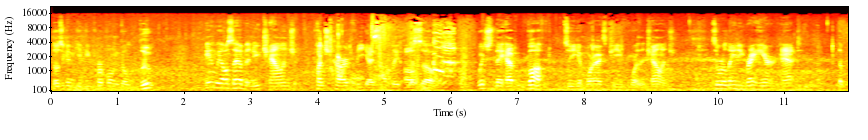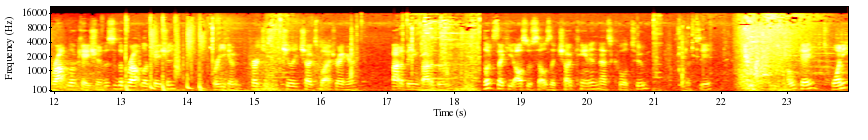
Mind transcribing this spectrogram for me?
Those are going to give you purple and gold loot. And we also have a new challenge punch card for you guys to complete also, which they have buffed so you get more XP for the challenge. So we're landing right here at the Brat location. This is the Brat location where you can purchase the Chili Chug Splash right here. Bada bing, bada boom. Looks like he also sells the Chug Cannon. That's cool too. Let's see. Okay, 20.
